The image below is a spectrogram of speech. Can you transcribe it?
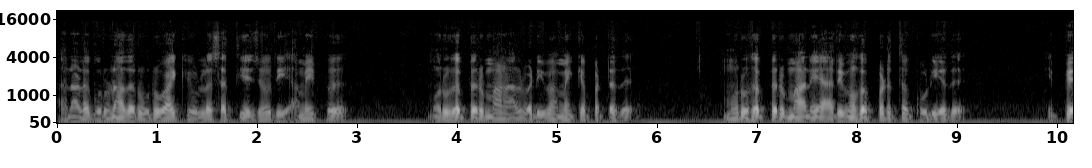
அதனால் குருநாதர் உருவாக்கியுள்ள சத்திய ஜோதி அமைப்பு முருகப்பெருமானால் வடிவமைக்கப்பட்டது. முருகப்பெருமானை அறிமுகப்படுத்தக்கூடியது. இப்போ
